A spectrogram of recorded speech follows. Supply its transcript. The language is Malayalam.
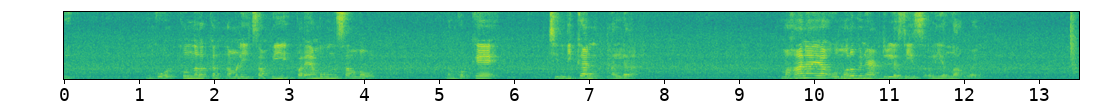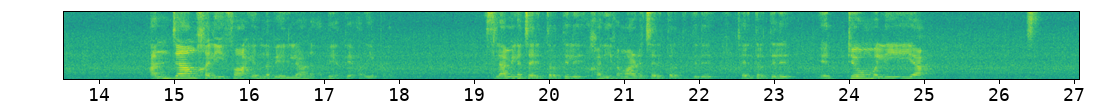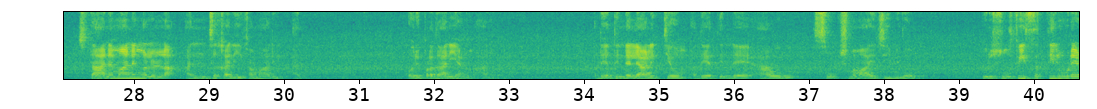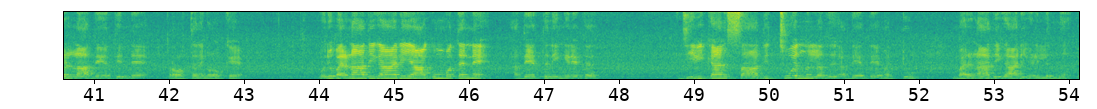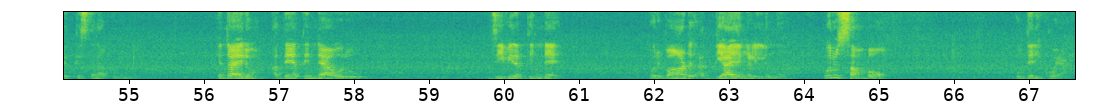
നമുക്ക് ഓർക്കുന്നതൊക്കെ നമ്മൾ ഈ ഈ പറയാൻ പോകുന്ന സംഭവം നമുക്കൊക്കെ ചിന്തിക്കാൻ നല്ലതാണ്. മഹാനായ ഉമർബിൻ അബ്ദുൽ അസീസ് അലി അള്ളാഹു അഞ്ചാം ഖലീഫ എന്ന പേരിലാണ് അദ്ദേഹത്തെ അറിയപ്പെടുന്നത്. ഇസ്ലാമിക ചരിത്രത്തിൽ ഖലീഫമാരുടെ ചരിത്രത്തിൽ ചരിത്രത്തിൽ ഏറ്റവും വലിയ സ്ഥാനമാനങ്ങളുള്ള അഞ്ച് ഖലീഫമാരിൽ ഒരു പ്രധാനിയാണ് മഹാനവർ അദ്ദേഹത്തിന്റെ ലാളിത്യവും അദ്ദേഹത്തിന്റെ ആ ഒരു സൂക്ഷ്മമായ ജീവിതവും ഒരു സൂഫീസത്തിലൂടെയുള്ള അദ്ദേഹത്തിന്റെ പ്രവർത്തനങ്ങളൊക്കെ ഒരു ഭരണാധികാരിയാകുമ്പോൾ തന്നെ അദ്ദേഹത്തിന് ഇങ്ങനെയൊക്കെ ജീവിക്കാൻ സാധിച്ചു എന്നുള്ളത് അദ്ദേഹത്തെ മറ്റു ഭരണാധികാരികളിൽ നിന്ന് വ്യത്യസ്തനാക്കുന്നുണ്ട്. എന്തായാലും അദ്ദേഹത്തിന്റെ ആ ഒരു ജീവിതത്തിന്റെ ഒരുപാട് അധ്യായങ്ങളിൽ നിന്ന് ഒരു സംഭവം ഉദ്ധരിക്കുകയാണ്.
